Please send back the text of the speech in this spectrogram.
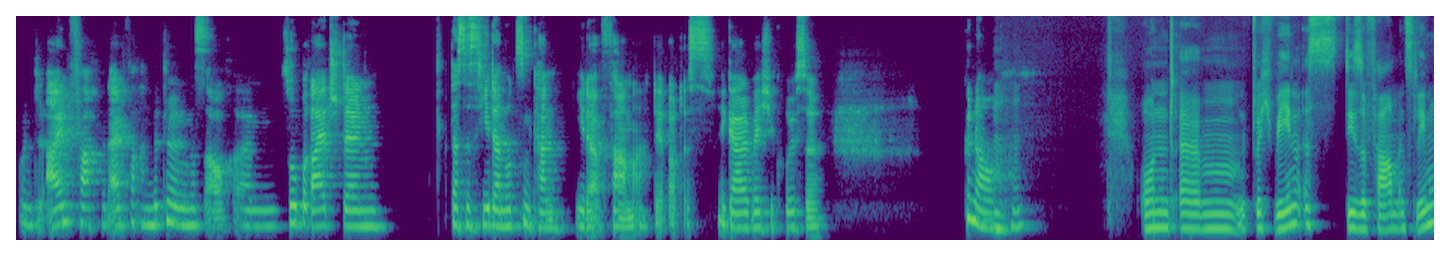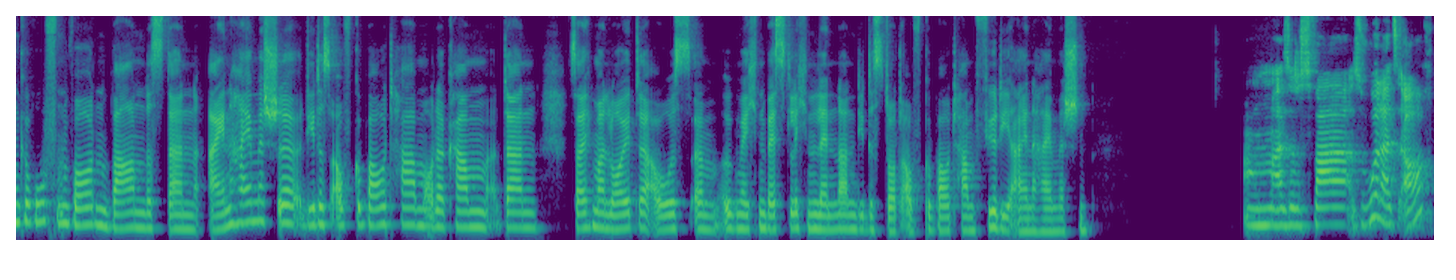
und einfach mit einfachen Mitteln das auch ähm, so bereitstellen, dass es jeder nutzen kann, jeder Farmer, der dort ist, egal welche Größe. Genau. Mhm. Und ähm, durch wen ist diese Farm ins Leben gerufen worden? Waren das dann Einheimische, die das aufgebaut haben, oder kamen dann, sag ich mal, Leute aus ähm, irgendwelchen westlichen Ländern, die das dort aufgebaut haben für die Einheimischen? Ähm, also das war sowohl als auch.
